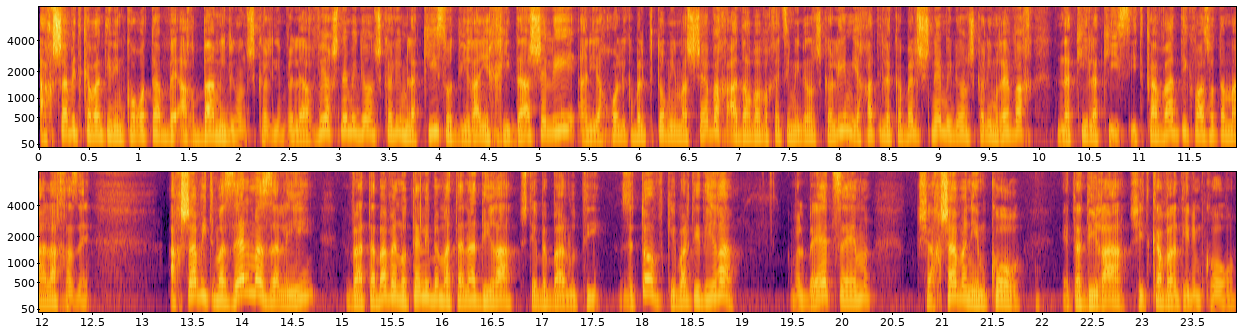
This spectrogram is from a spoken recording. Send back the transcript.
עכשיו התכוונתי למכור אותה ב-4 מיליון שקלים, ולהרוויח 2 מיליון שקלים לכיס או דירה יחידה שלי, אני יכול לקבל פטור ממס שבח עד 4.5 מיליון שקלים, יכלתי לקבל 2 מיליון שקלים רווח נקי לכיס. התכוונתי כבר לעשות את המהלך הזה. עכשיו התמזל מזלי, ואתה בא ונותן לי במתנה דירה שתהיה בבעלותי. זה טוב, קיבלתי דירה. אבל בעצם, כשעכשיו אני אמכור את הדירה שהתכוונתי למכור,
